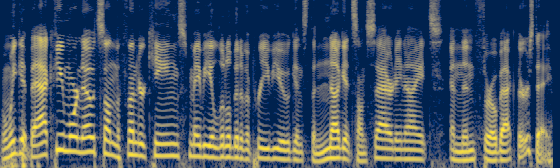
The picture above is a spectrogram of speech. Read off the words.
When we get back, a few more notes on the Thunder Kings, maybe a little bit of a preview against the Nuggets on Saturday night, and then Throwback Thursday.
